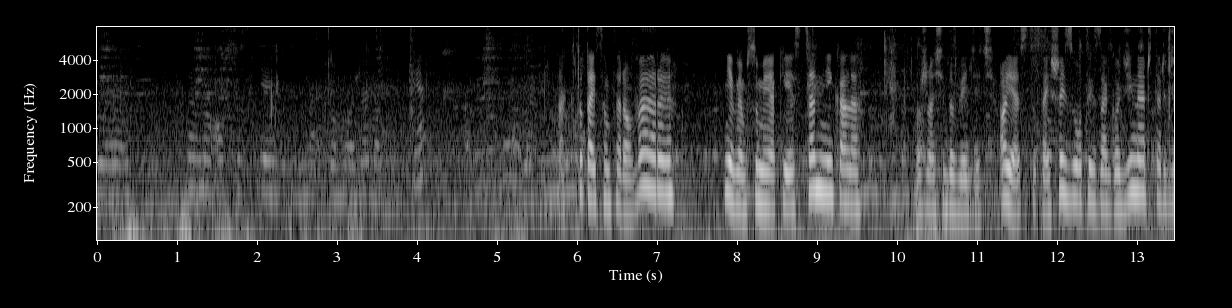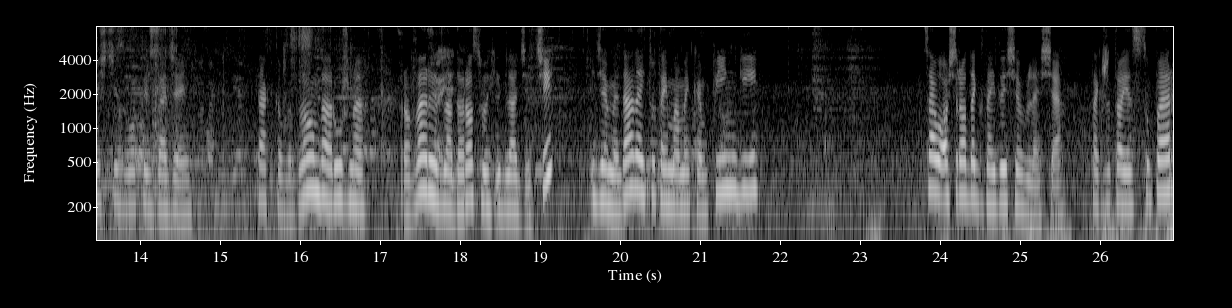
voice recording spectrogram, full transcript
gdzie pełno osób jeździ na to morze bałtyckie. Tak, tutaj są te rowery. Nie wiem w sumie jaki jest cennik, ale można się dowiedzieć. O jest, tutaj 6 zł za godzinę, 40 zł za dzień. Tak to wygląda, różne rowery dla dorosłych i dla dzieci. Idziemy dalej, tutaj mamy kempingi. Cały ośrodek znajduje się w lesie, także to jest super.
